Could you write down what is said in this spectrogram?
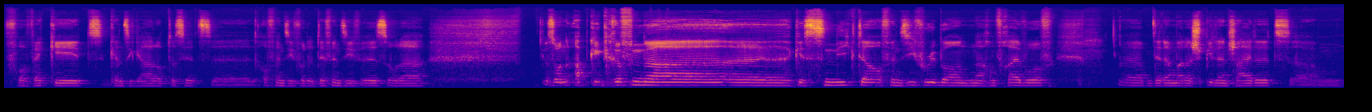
vorweggeht, ganz egal, ob das jetzt äh, offensiv oder defensiv ist oder so ein abgegriffener, äh, gesneakter Offensivrebound nach dem Freiwurf, äh, der dann mal das Spiel entscheidet. Ähm,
